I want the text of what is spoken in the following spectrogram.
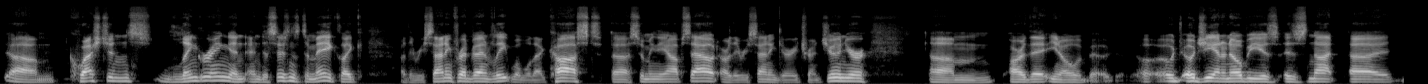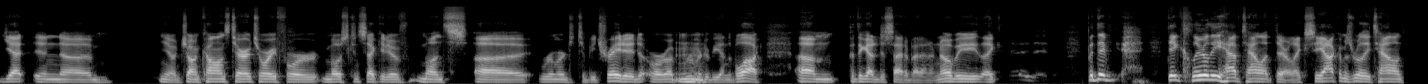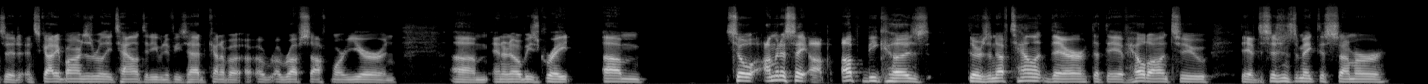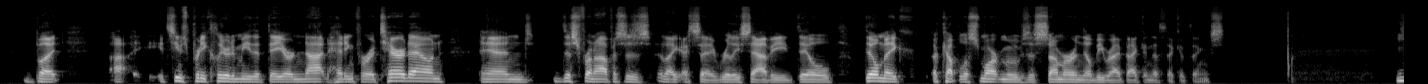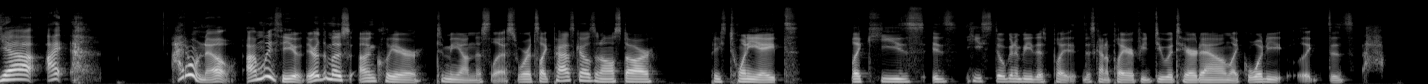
um, questions lingering and, and decisions to make. Like, are they resigning Fred Van VanVleet? What will that cost? Uh, assuming the opts out, are they resigning Gary Trent Jr.? Um, are they, you know, OG Anunoby is is not uh, yet in, um, you know, John Collins territory for most consecutive months, uh, rumored to be traded or mm-hmm. rumored to be on the block. Um, but they got to decide about Anunoby. Like, but they they clearly have talent there. Like Siakam is really talented, and Scottie Barnes is really talented, even if he's had kind of a, a, a rough sophomore year. And um, Anunoby's great. Um, so I'm going to say up, up because there's enough talent there that they have held on to. They have decisions to make this summer, but uh, it seems pretty clear to me that they are not heading for a teardown. And this front office is, like I say, really savvy. They'll they'll make a couple of smart moves this summer, and they'll be right back in the thick of things. Yeah, I I don't know. I'm with you. They're the most unclear to me on this list, where it's like Pascal's an all star, he's 28 like he's is he's still going to be this play this kind of player if you do a teardown? Like what do you like does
